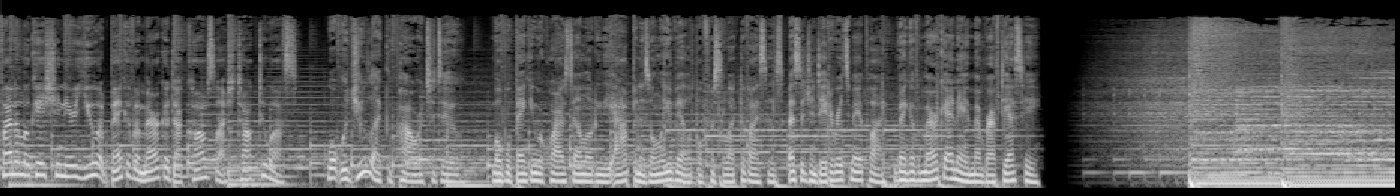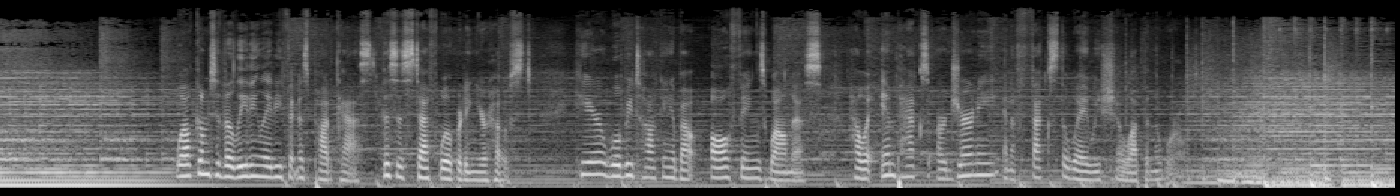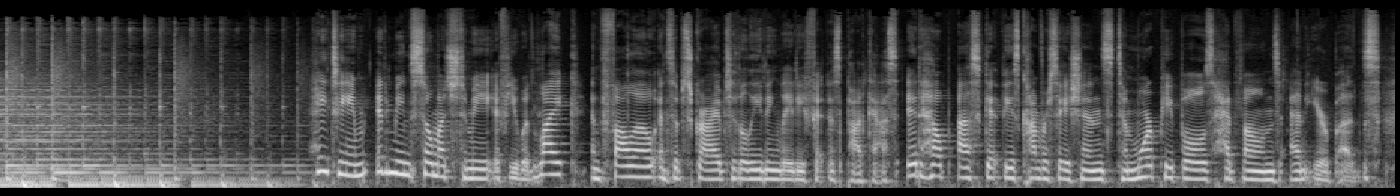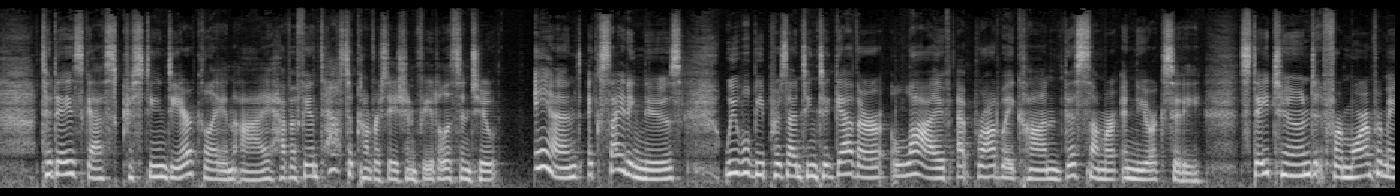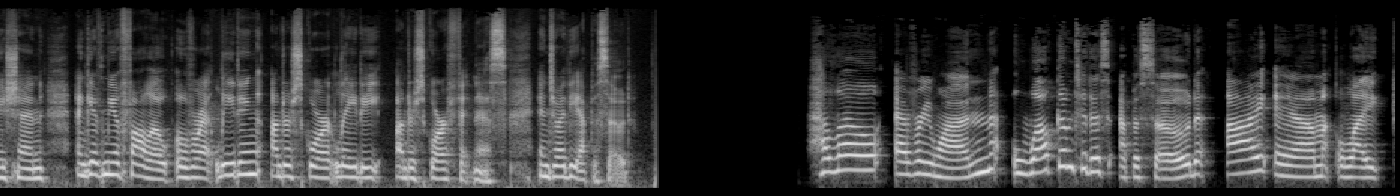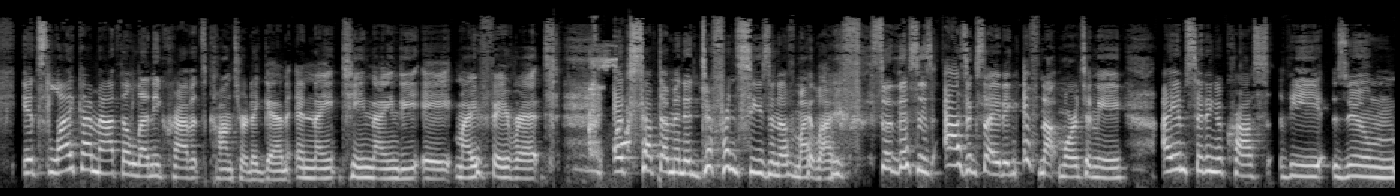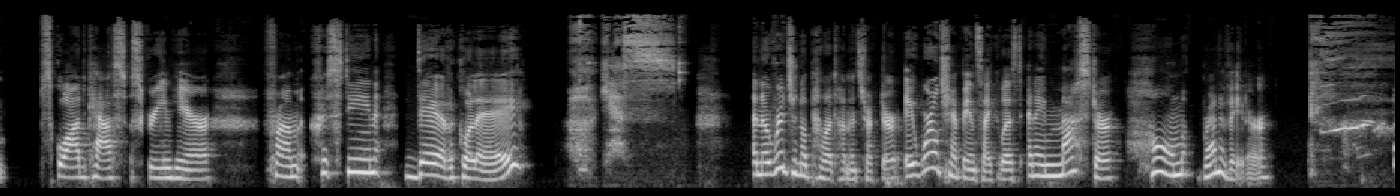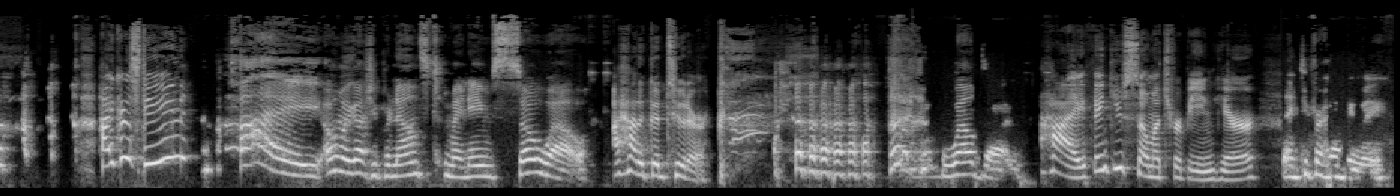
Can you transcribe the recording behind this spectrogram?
Find a location near you at bankofamerica.com slash talk to us. What would you like the power to do? Mobile banking requires downloading the app and is only available for select devices. Message and data rates may apply. Bank of America and a member FDIC. Welcome to the Leading Lady Fitness Podcast. This is Steph Wilberding, your host. Here we'll be talking about all things wellness, how it impacts our journey and affects the way we show up in the world. Hey team, it means so much to me if you would like and follow and subscribe to the Leading Lady Fitness podcast. It'd help us get these conversations to more people's headphones and earbuds. Today's guest, Christine D'Ercole, and I have a fantastic conversation for you to listen to and exciting news, we will be presenting together live at BroadwayCon this summer in New York City. Stay tuned for more information and give me a follow over at leading underscore lady underscore fitness. Enjoy the episode. Hello, everyone. Welcome to this episode. I am like, it's like I'm at the Lenny Kravitz concert again in 1998, my favorite, except I'm in a different season of my life. So this is as exciting, if not more to me. I am sitting across the Zoom Squadcast screen here from Christine D'Ercole. yes an original Peloton instructor, a world champion cyclist, and a master home renovator. Hi, Christine. Hi. Oh my gosh, you pronounced my name so well. I had a good tutor. well done. Hi, thank you so much for being here. Thank you for having me.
